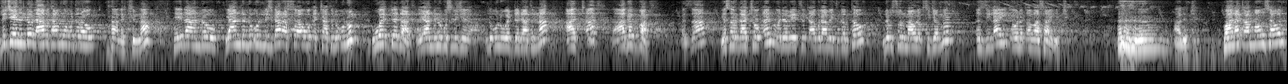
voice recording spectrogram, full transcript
ልጄን እንደው ለሀብታም ነው ምድረው አለችና ሄዳ እንደው የአንድ ልዑል ልጅ ጋር አስተዋወቀቻት። ልዑሉም ወደዳት። የአንድ ንጉሥ ልጅ ልዑሉ ወደዳትና አጫት፣ አገባት። ከዛ የሰርጋቸው ቀን ወደ ቤት ጫጉላ ቤት ገብተው ልብሱን ማውለቅ ሲጀምር እዚህ ላይ የሆነ ጠባሳ አየች አለች። ኋላ ጫማውን ሲያወልቅ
